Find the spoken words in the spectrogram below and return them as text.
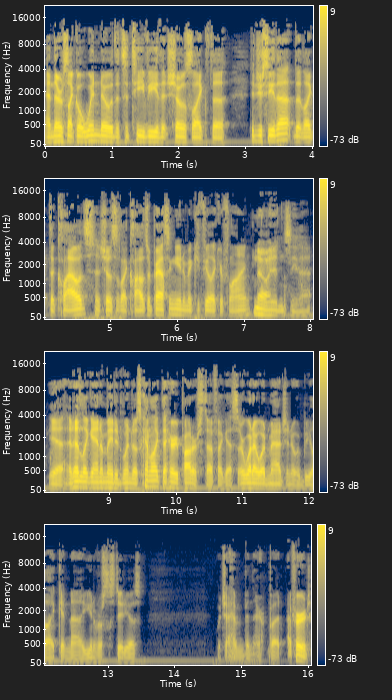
and there's like a window that's a TV that shows like the. Did you see that? That like the clouds. It shows that like clouds are passing you to make you feel like you're flying. No, I didn't see that. Yeah, it had like animated windows, kind of like the Harry Potter stuff, I guess, or what I would imagine it would be like in uh, Universal Studios, which I haven't been there, but I've heard.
